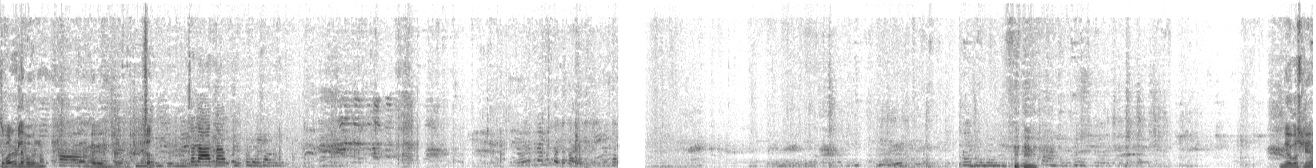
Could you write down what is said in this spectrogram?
तर बरं वाटलं बघून ना? हा. चल. चला आता आपण पुढे जाऊ मी बसली हा.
